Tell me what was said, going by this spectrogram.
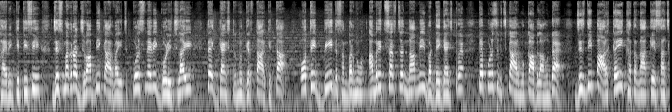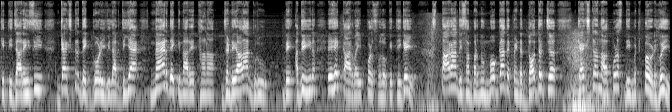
ਫਾਇਰਿੰਗ ਕੀਤੀ ਸੀ, ਜਿਸ ਮਗਰੋਂ ਜਵਾਬੀ ਕਾਰਵਾਈ 'ਚ ਪੁਲਿਸ ਨੇ ਵੀ ਗੋਲੀ ਚਲਾਈ ਤੇ ਗੈਂਗਸਟਰ ਨੂੰ ਗ੍ਰਿਫਤਾਰ ਕੀਤਾ। ਉੱਥੇ 20 ਦਸੰਬਰ ਨੂੰ ਅੰਮ੍ਰਿਤਸਰ 'ਚ ਨਾਮੀ ਵੱਡੇ ਗੈਂਗਸਟਰ ਤੇ ਪੁਲਿਸ ਵਿਚਕਾਰ ਮੁਕਾਬਲਾ ਹੁੰਦਾ ਹੈ, ਜਿਸ ਦੀ ਭਾਲ ਕਈ ਖਤਰਨਾਕ ਕੇਸਾਂ 'ਚ ਕੀਤੀ ਜਾ ਰਹੀ ਸੀ। ਗੈਂਗਸਟਰ ਦੇ ਗੋਲੀ ਵੀ ਲੱਗਦੀ ਹੈ। ਨਹਿਰ ਦੇ ਕਿਨਾਰੇ ਥਾਣਾ ਜੰਡਿਆਲਾ ਗੁਰੂ ਦੇ ਅਧੀਨ ਇਹ ਕਾਰਵਾਈ ਪੁਲਿਸ ਵੱਲੋਂ ਕੀਤੀ ਗਈ। 17 ਦਸੰਬਰ ਨੂੰ ਮੋਗਾ ਦੇ ਪਿੰਡ ਦੌਦਰ 'ਚ ਗੈਂਗਸਟਰਾਂ ਨਾਲ ਪੁਲਿਸ ਦੀ ਮੁਠਭੇੜ ਹੋਈ।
